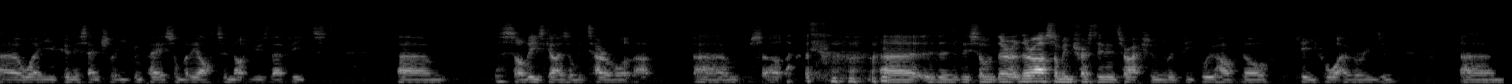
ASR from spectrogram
uh, where you can essentially you can pay somebody off to not use their feats. Um, so these guys will be terrible at that. Um, so, uh, so there there are some interesting interactions with people who have no ki for whatever reason. Um,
